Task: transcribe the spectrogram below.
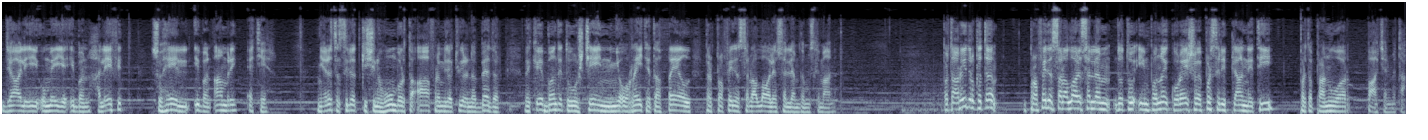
djali i Umeje ibn Halefit, Suhel ibn Amri e tjerë. Njerëz të cilët kishin humbur të afërmit e tyre në Bedër dhe kjo i bënte të ushqejnë një urrejtje të thellë për profetin sallallahu alejhi ue sellem dhe muslimanët. Për ta arritur këtë, profeti sallallahu alejhi ue sellem do t'u imponojë kurejshëve përsëri planin e tij për të pranuar paqen me ta.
